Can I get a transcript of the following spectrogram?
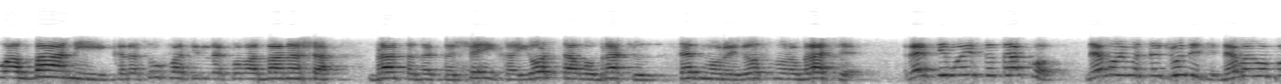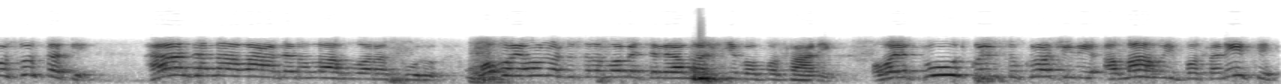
u Albaniji, kada su uhvatili dakle ova dva naša brata, dakle šejha i ostalo braću, sedmoro ili osmoro braće, recimo isto tako, nemojmo se čuditi, nemojmo posustati, Hada ma wa'adan Allahu wa rasulu. Ovo je ono što su nam obećali Allah i njegov poslanik. Ovo je put kojim su kročili Allahu i poslanici,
